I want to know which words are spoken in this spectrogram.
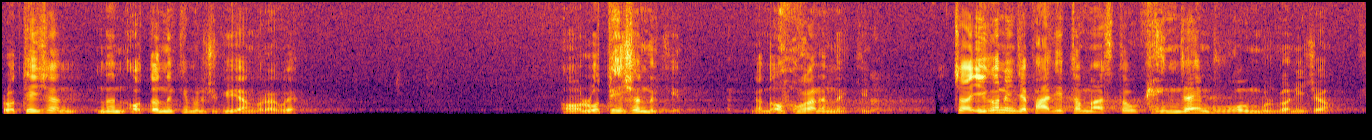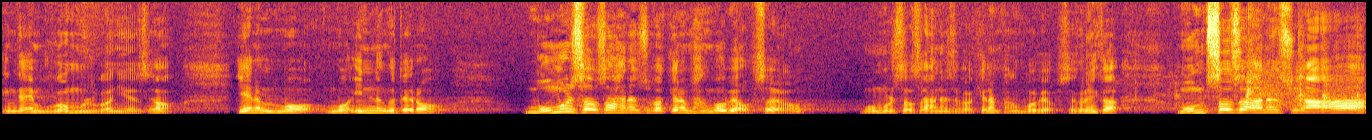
로테이션은 어떤 느낌을 주기 위한 거라고요? 어, 로테이션 느낌. 그러니까 넘어가는 느낌. 자, 이거는 이제 바디턴 마스터고 굉장히 무거운 물건이죠. 굉장히 무거운 물건이어서 얘는 뭐, 뭐 있는 그대로 몸을 써서 하는 수밖에 는 방법이 없어요. 몸을 써서 하는 수밖에는 방법이 없어요. 그러니까 몸 써서 하는 스윙, 아,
